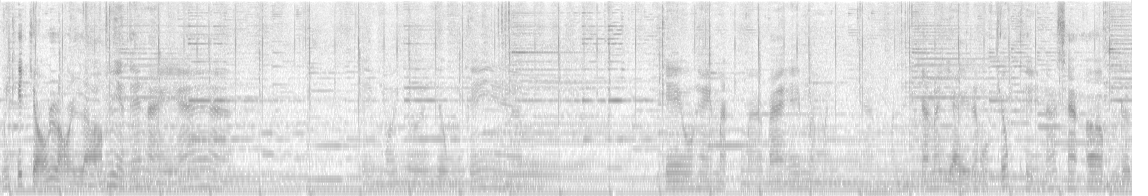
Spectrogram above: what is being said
Mấy cái chỗ lồi lõm như thế này á, thì mọi người dùng cái ờ, keo hai mặt mà ba em mà mình mình cho nó dày ra một chút thì nó sẽ ôm được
